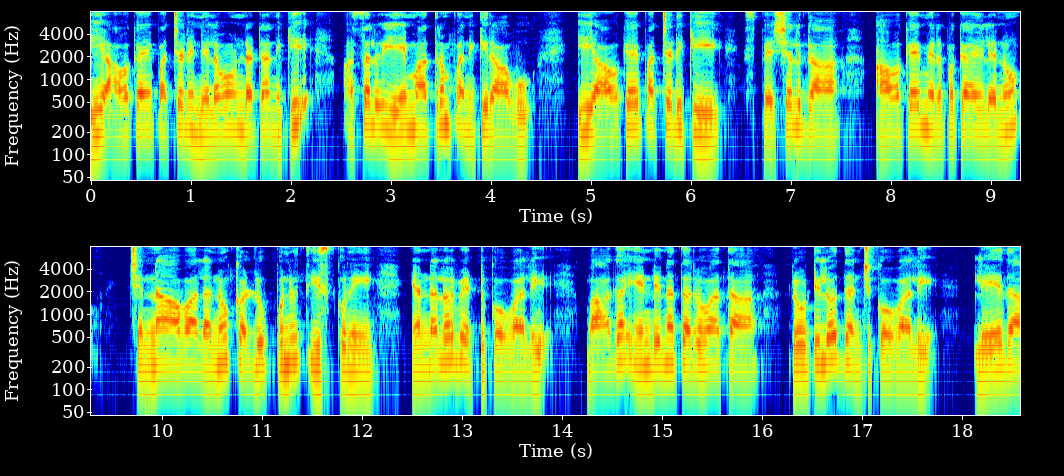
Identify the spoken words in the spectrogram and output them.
ఈ ఆవకాయ పచ్చడి నిలవ ఉండటానికి అసలు ఏమాత్రం పనికిరావు. ఈ ఆవకాయ పచ్చడికి స్పెషల్గా ఆవకాయ మిరపకాయలను చిన్న ఆవాలను కళ్ళుప్పును తీసుకుని ఎండలో పెట్టుకోవాలి. బాగా ఎండిన తరువాత రోటిలో దంచుకోవాలి. లేదా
